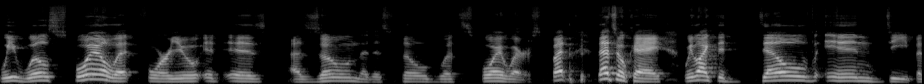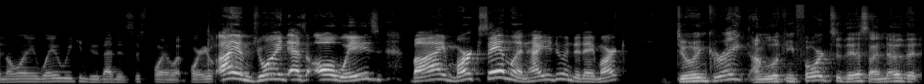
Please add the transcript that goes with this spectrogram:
we will spoil it for you. It is a zone that is filled with spoilers. But that's okay. We like to delve in deep, and the only way we can do that is to spoil it for you. I am joined, as always, by Mark Samlin. How you doing today, Mark? Doing great. I'm looking forward to this. I know that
